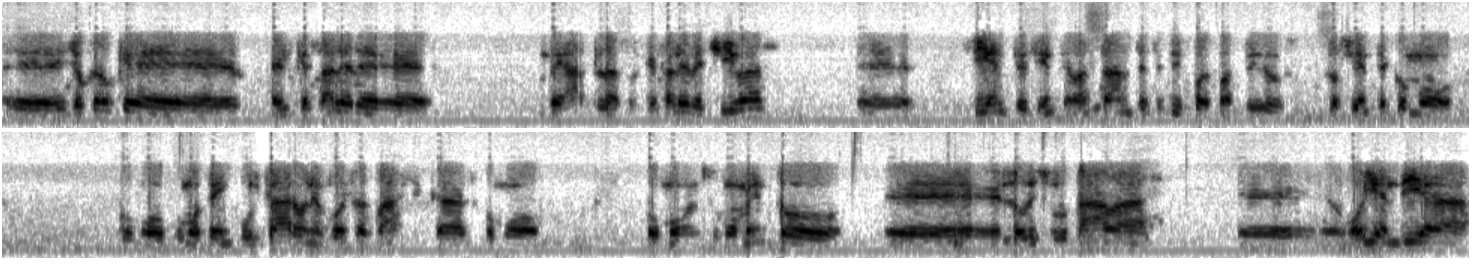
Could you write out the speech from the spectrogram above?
eh, yo creo que el que sale de, de Atlas, el que sale de Chivas, eh, siente, siente bastante este tipo de partidos, lo siente como, como, como te inculcaron en fuerzas básicas, como, como en su momento lo disfrutabas. hoy en día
